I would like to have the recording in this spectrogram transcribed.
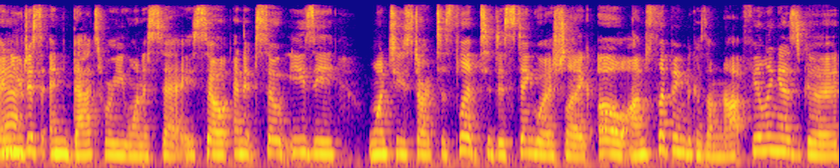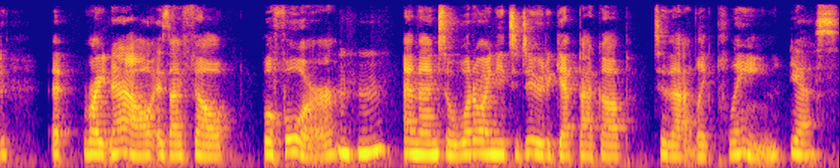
and you just and that's where you want to stay so and it's so easy once you start to slip to distinguish like oh i'm slipping because i'm not feeling as good right now as i felt before hmm and then so what do i need to do to get back up to that like plane Yes.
